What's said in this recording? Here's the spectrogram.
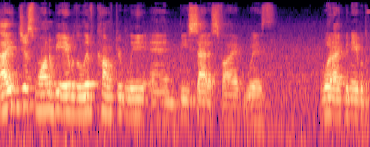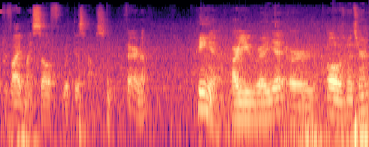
I just want to be able to live comfortably and be satisfied with what I've been able to provide myself with this house. Fair enough. Pina, are you ready yet, or Oh, it's my turn.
